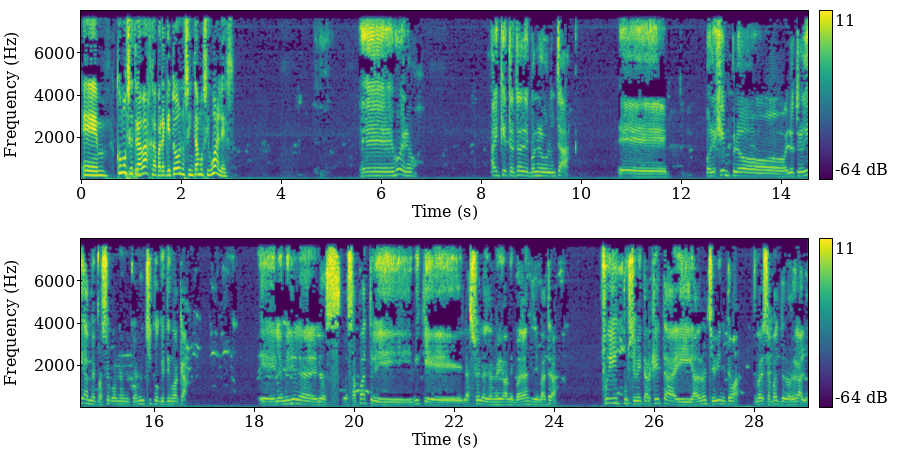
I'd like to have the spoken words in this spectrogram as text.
Em, ¿Cómo se trabaja para que todos nos sintamos iguales? bueno, hay que tratar de poner voluntad. Eh, por ejemplo, el otro día me pasó con un, con un chico que tengo acá. Eh, le miré los, zapatos y vi que la suela ya no iba ni para adelante ni para atrás. Fui, puse mi tarjeta y a la noche vine y tomá, te zapatos te los regalo.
